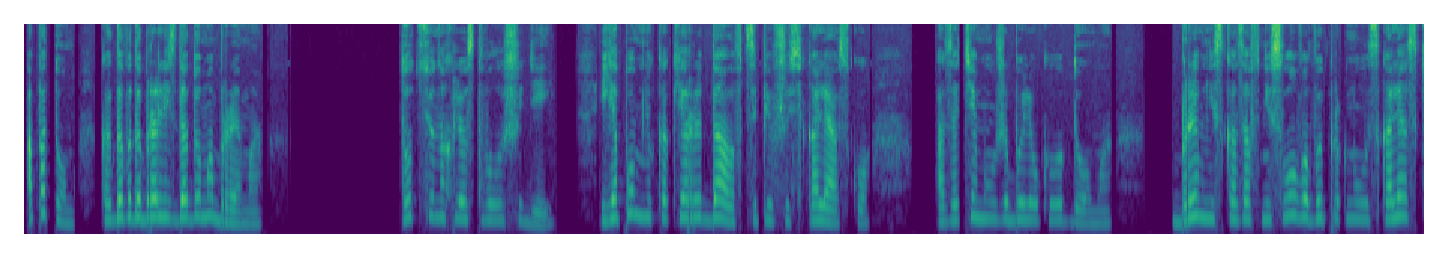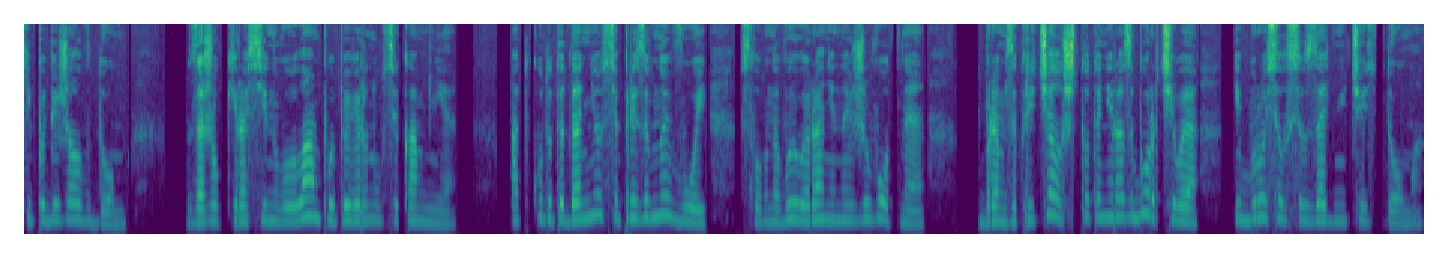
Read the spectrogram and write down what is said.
А потом, когда вы добрались до дома Брема, тот все нахлестывал лошадей. И я помню, как я рыдала, вцепившись в коляску, а затем мы уже были около дома. Брэм, не сказав ни слова, выпрыгнул из коляски и побежал в дом. Зажег керосиновую лампу и повернулся ко мне. Откуда-то донесся призывной вой, словно выло раненое животное. Брэм закричал что-то неразборчивое и бросился в заднюю часть дома.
